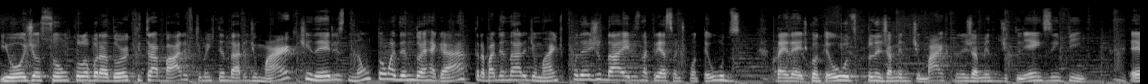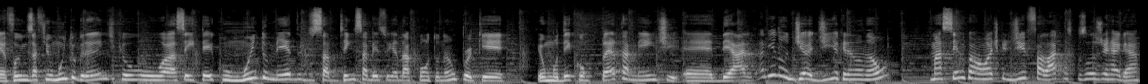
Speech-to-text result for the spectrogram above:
E hoje eu sou um colaborador que trabalha efetivamente dentro da área de marketing deles, não estou mais dentro do RH, trabalho dentro da área de marketing para poder ajudar eles na criação de conteúdos, da ideia de conteúdos, planejamento de marketing, planejamento de clientes, enfim. É, foi um desafio muito grande que eu aceitei com muito medo, de saber, sem saber se eu ia dar conta ou não, porque eu mudei completamente é, de área, ali no dia a dia, querendo ou não, mas sempre com a ótica de falar com as pessoas de RH.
